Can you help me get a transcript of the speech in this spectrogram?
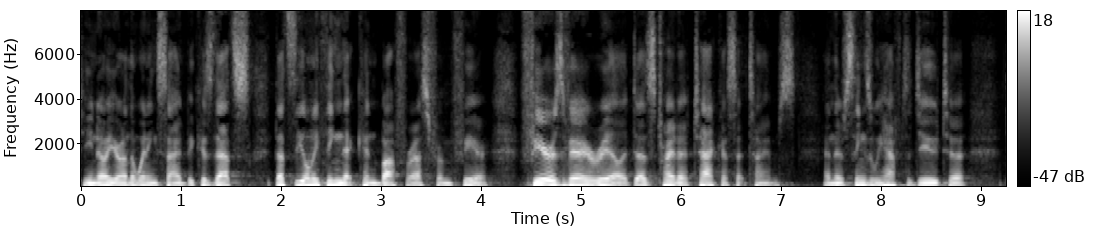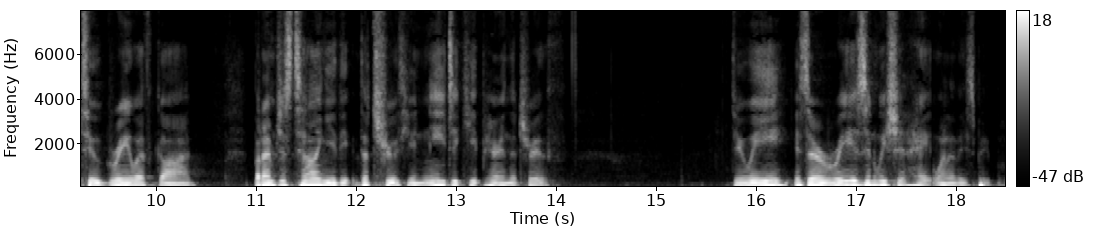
Do you know you're on the winning side? Because that's, that's the only thing that can buffer us from fear. Fear is very real. It does try to attack us at times. And there's things we have to do to, to agree with God. But I'm just telling you the, the truth. You need to keep hearing the truth. Do we, is there a reason we should hate one of these people?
